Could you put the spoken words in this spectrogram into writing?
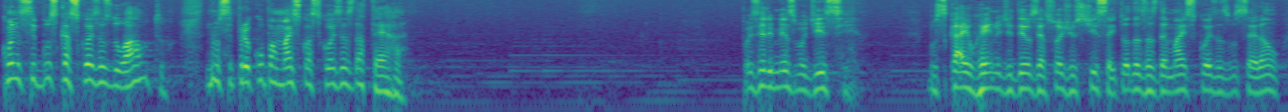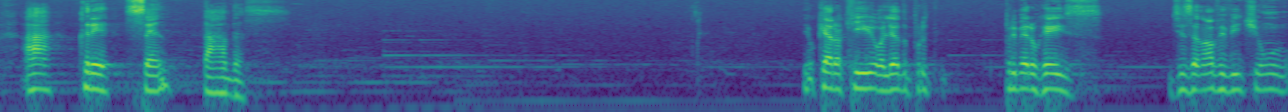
Quando se busca as coisas do alto, não se preocupa mais com as coisas da terra. Pois ele mesmo disse: Buscai o reino de Deus e a sua justiça, e todas as demais coisas vos serão acrescentadas. Eu quero aqui, olhando para o 1 Reis 19, 21,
